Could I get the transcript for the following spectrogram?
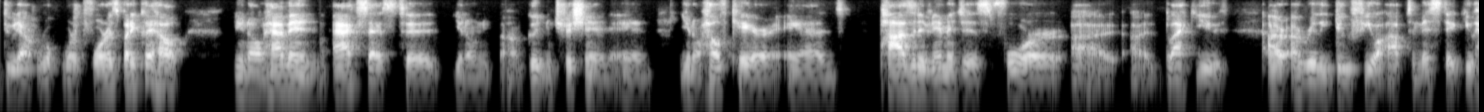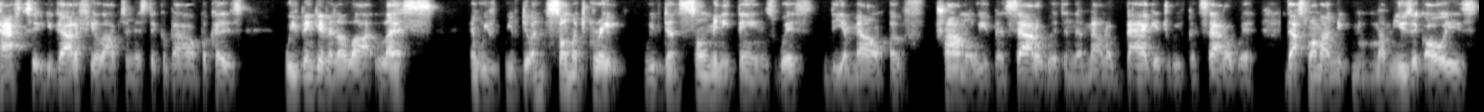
do that work for us, but it could help you know having access to you know uh, good nutrition and you know healthcare and positive images for uh, uh, black youth I, I, really do feel optimistic. You have to you got to feel optimistic about because we've been given a lot less and we've we've done so much great. We've done so many things with the amount of trauma we've been saddled with and the amount of baggage we've been saddled with. That's why my my music always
